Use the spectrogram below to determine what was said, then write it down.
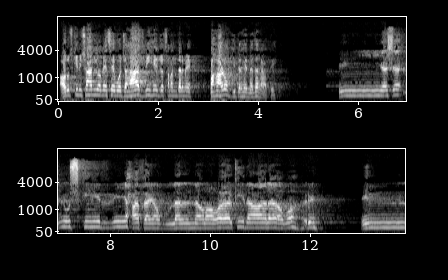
اور اس کی نشانیوں میں سے وہ جہاز بھی ہیں جو سمندر میں پہاڑوں کی طرح نظر آتے۔ ہیں إن يشأ يسكن الريح فيظللن رواكد على ظهره. إن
